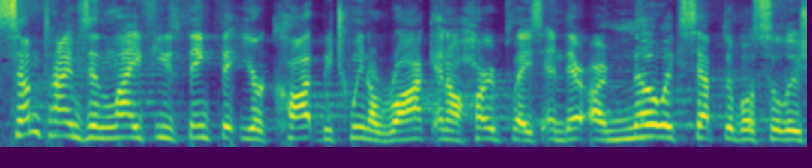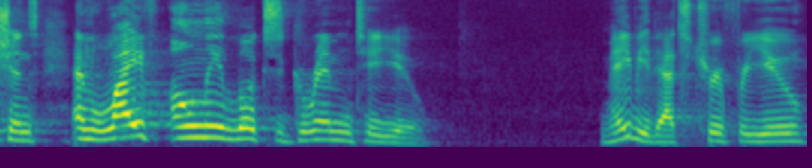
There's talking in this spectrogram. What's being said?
Sometimes in life, you think that you're caught between a rock and a hard place, and there are no acceptable solutions, and life only looks grim to you. Maybe that's true for you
